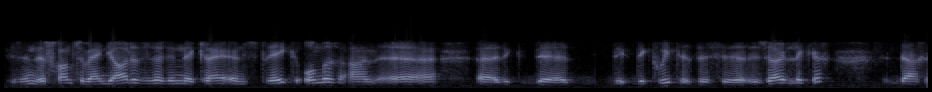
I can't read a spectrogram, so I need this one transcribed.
Het is een eh, Franse wijn. Ja, dat is uit een, klei- een streek onder aan eh, de, de, de, de Kwiet. Het is zuidelijker. Daar,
